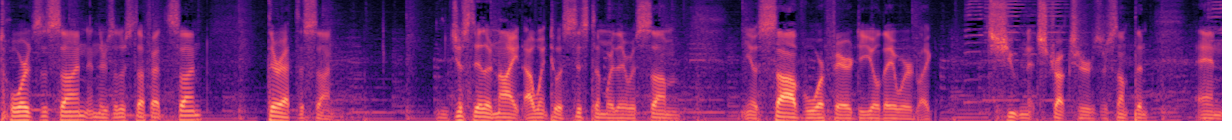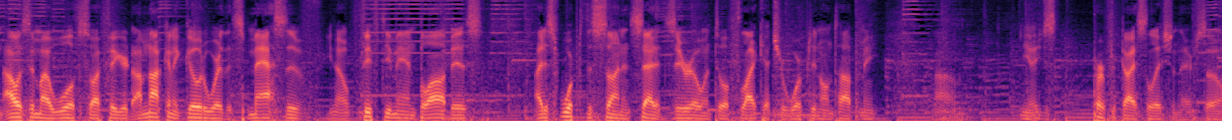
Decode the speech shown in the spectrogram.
towards the sun and there's other stuff at the sun, they're at the sun. Just the other night, I went to a system where there was some, you know, Sov warfare deal. They were like shooting at structures or something and I was in my wolf, so I figured I'm not going to go to where this massive, you know, 50 man blob is. I just warped to the sun and sat at zero until a flycatcher warped in on top of me. Um, you know, just perfect isolation there. So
